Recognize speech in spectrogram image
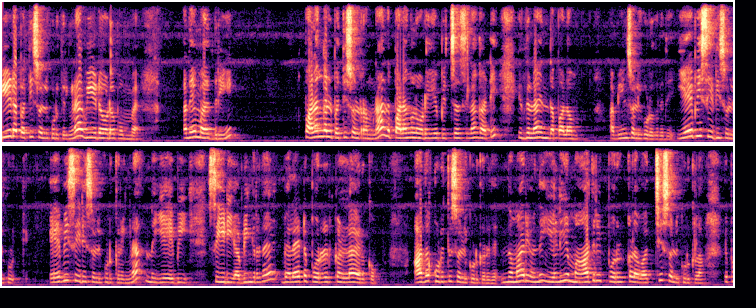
வீடை பற்றி சொல்லி கொடுக்குறீங்கன்னா வீடோட பொம்மை. அதே மாதிரி பழங்கள் பற்றி சொல்கிறோம்னா அந்த பழங்களுடைய பிக்சர்ஸ்லாம் காட்டி இதெல்லாம் இந்த பழம் அப்படின்னு சொல்லி கொடுக்குறது. ஏபிசிடி சொல்லி கொடு ஏபிசிடி சொல்லி கொடுக்குறீங்கன்னா இந்த ஏபி சிடி அப்படிங்கிறத விளையாட்டு பொருட்கள்லாம் இருக்கும். அதை கொடுத்து சொல்லிக் கொடுக்குறது. இந்த மாதிரி வந்து எளிய மாதிரி பொருட்களை வச்சு சொல்லிக் கொடுக்கலாம். இப்போ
